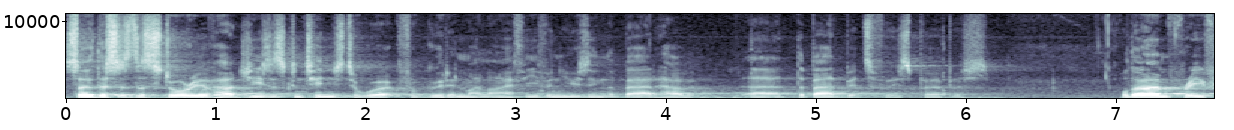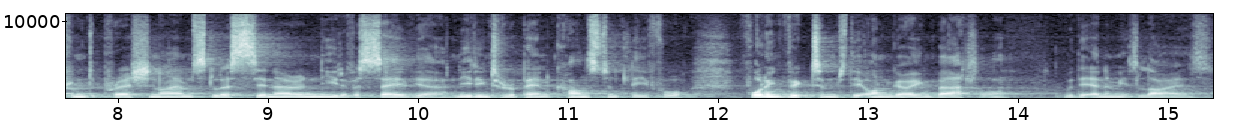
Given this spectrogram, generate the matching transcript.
So, this is the story of how Jesus continues to work for good in my life, even using the bad, uh, the bad bits for his purpose. Although I'm free from depression, I am still a sinner in need of a Savior, needing to repent constantly for falling victim to the ongoing battle with the enemy's lies.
